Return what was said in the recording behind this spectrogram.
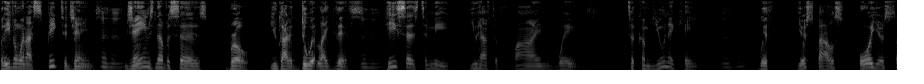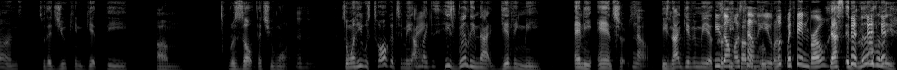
But even when I speak to James, Mm-hmm. James never says, "Bro, you got to do it like this." Mm-hmm. He says to me, "You have to find ways to communicate Mm-hmm. with your spouse or your sons so that you can get the um, result that you want." Mm-hmm. So when he was talking to me, I'm like, he's really not giving me any answers. No. he's not giving me a. He's almost telling you, look within, bro. That's it, literally.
